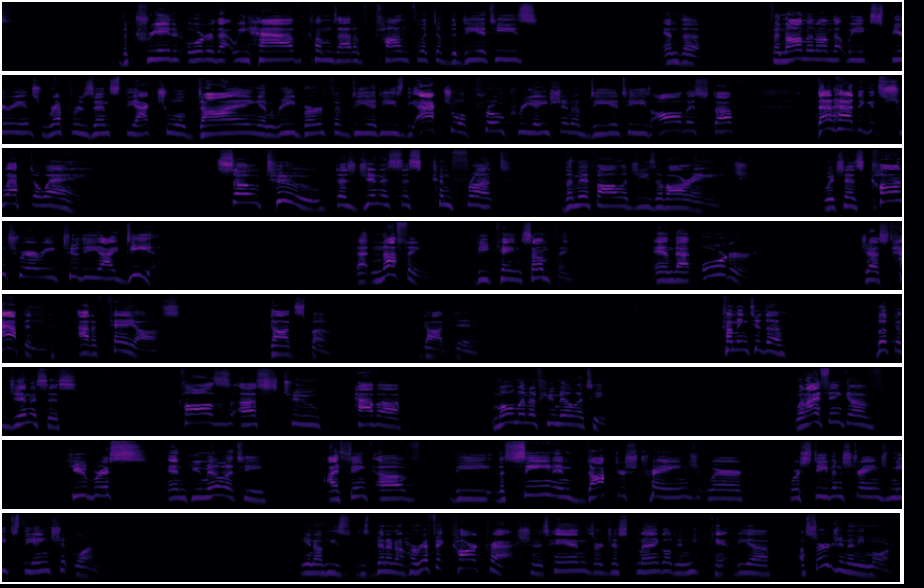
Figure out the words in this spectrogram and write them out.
the created order that we have comes out of conflict of the deities, and the phenomenon that we experience represents the actual dying and rebirth of deities, the actual procreation of deities, all this stuff, that had to get swept away. So too does Genesis confront the mythologies of our age, which says, contrary to the idea that nothing became something and that order just happened out of chaos, God spoke. God did. Coming to the book of Genesis calls us to have a moment of humility. When I think of hubris and humility, I think of the, the scene in Doctor Strange where, where Stephen Strange meets the Ancient One you know, he's, he's been in a horrific car crash and his hands are just mangled and he can't be a, a surgeon anymore.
